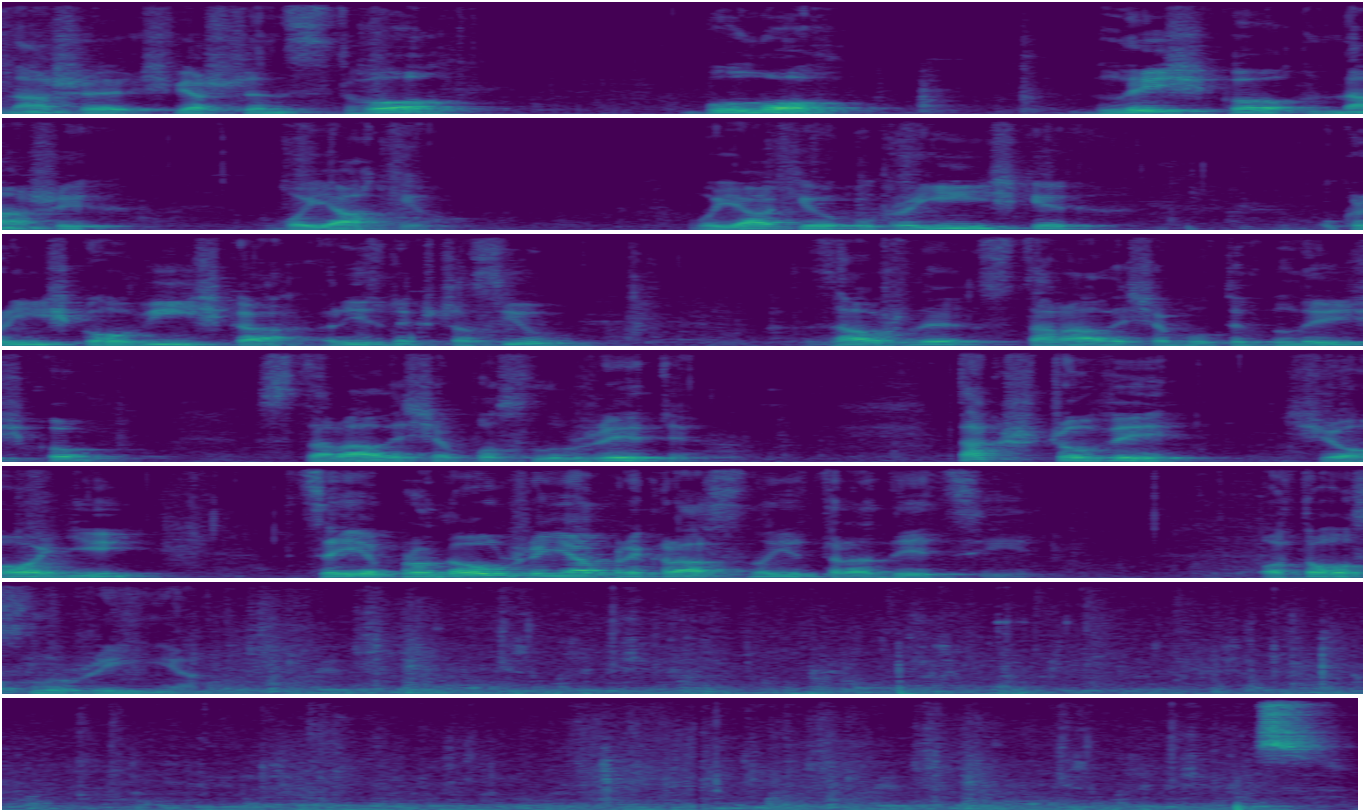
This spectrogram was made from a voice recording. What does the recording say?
Наше священство було близько наших вояків, вояків українських, українського війська різних часів, завжди старалися бути близько, старалися послужити. Так що ви сьогодні це є продовження прекрасної традиції, отого служіння.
